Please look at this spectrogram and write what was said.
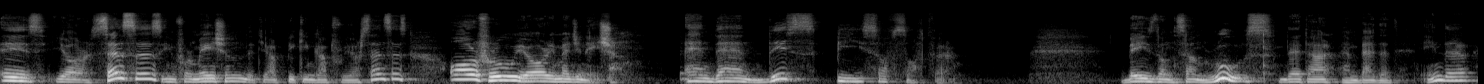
is your senses, information that you are picking up through your senses, or through your imagination. And then this piece of software, based on some rules that are embedded in there,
